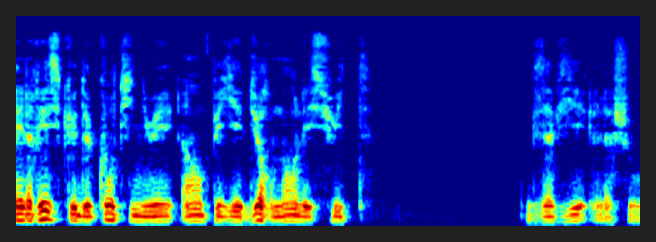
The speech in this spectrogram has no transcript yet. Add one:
elles risquent de continuer à en payer durement les suites. Xavier Lachaud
